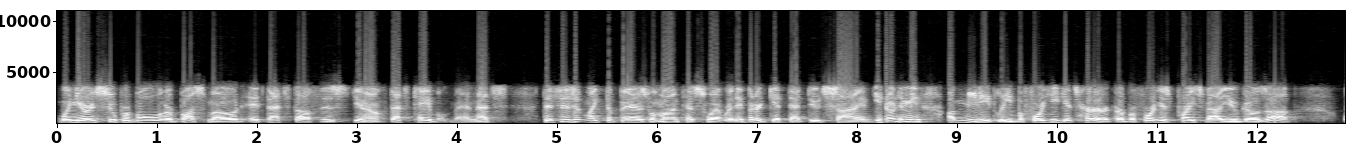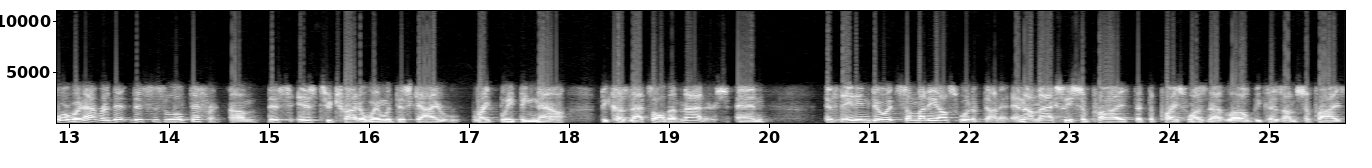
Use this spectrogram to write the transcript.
when you're in Super Bowl or bust mode, it, that stuff is, you know, that's tabled, man. That's this isn't like the Bears with Montez Sweat, where they better get that dude signed. You know what I mean? Immediately before he gets hurt or before his price value goes up or whatever. Th- this is a little different. Um, this is to try to win with this guy right bleeping now because that's all that matters. And if they didn't do it, somebody else would have done it. And I'm actually surprised that the price was that low because I'm surprised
